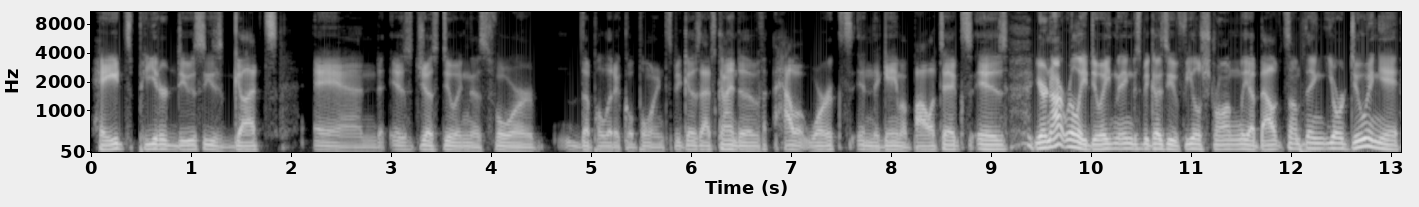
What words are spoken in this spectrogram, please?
hates Peter Doocy's guts and is just doing this for the political points because that's kind of how it works in the game of politics is you're not really doing things because you feel strongly about something you're doing it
